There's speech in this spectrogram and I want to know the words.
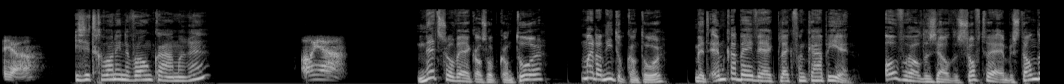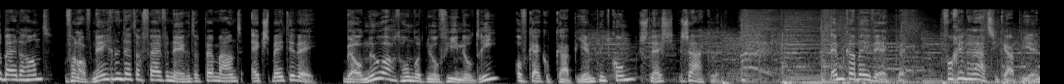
Ja? Je zit gewoon in de woonkamer, hè? Oh ja. Net zo werk als op kantoor, maar dan niet op kantoor. Met MKB Werkplek van KPN. Overal dezelfde software en bestanden bij de hand. Vanaf 39,95 per maand, ex-BTW. Bel 0800 0403 of kijk op kpn.com zakelijk. MKB Werkplek. Voor generatie KPN.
